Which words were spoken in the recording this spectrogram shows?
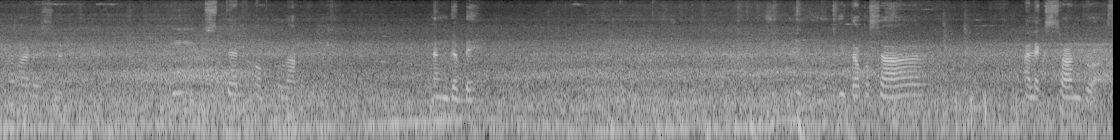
Ang oras na. It's 10 o'clock ng gabi. Dito ako sa Alexandros.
